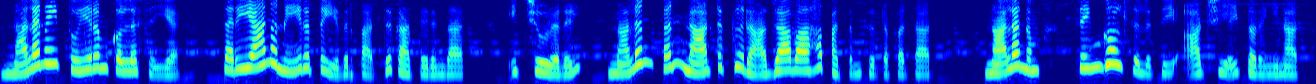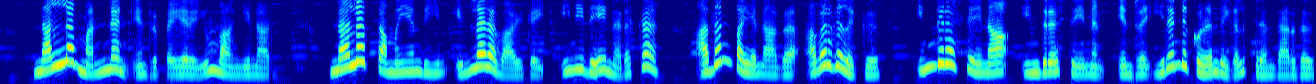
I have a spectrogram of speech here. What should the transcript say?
நலனை துயரம் கொள்ள செய்ய சரியான நேரத்தை எதிர்பார்த்து காத்திருந்தார். இச்சூழலில் நலன் தன் நாட்டுக்கு ராஜாவாக பட்டம் சூட்டப்பட்டார். நலனும் செங்கோல் செலுத்தி ஆட்சியை தொடங்கினார். நல்ல மன்னன் என்ற பெயரையும் வாங்கினார். நல தமயந்தியின் இல்லற வாழ்க்கை இனிதே நடக்க அதன் பயனாக அவர்களுக்கு இந்திரசேனா இந்திரசேனன் என்ற இரண்டு குழந்தைகள் பிறந்தார்கள்.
